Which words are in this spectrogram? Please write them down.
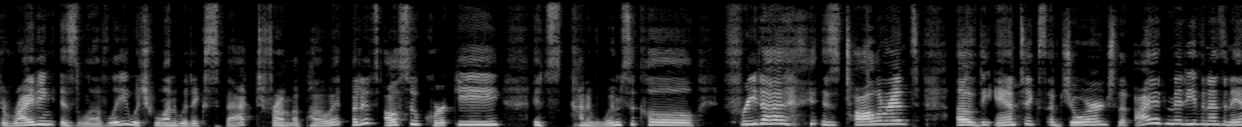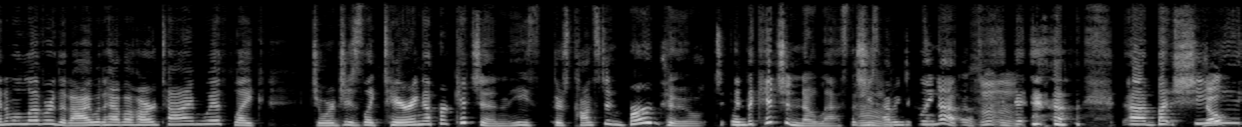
The writing is lovely, which one would expect from a poet, but it's also quirky. It's kind of whimsical. Frida is tolerant of the antics of George that I admit, even as an animal lover, that I would have a hard time with. Like, George is like tearing up her kitchen. He's there's constant bird poo in the kitchen, no less, that she's mm. having to clean up. uh, but she, nope.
